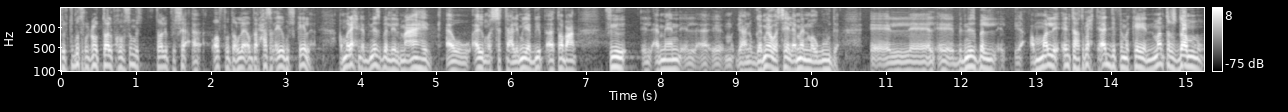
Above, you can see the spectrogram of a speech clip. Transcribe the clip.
300 400 طالب 500 طالب في شقة. افرض الله يقدر حصل أي مشكلة. أمال إحنا بالنسبة للمعاهد أو أي مؤسسه تعليمية بيبقى طبعا في الأمان ال- يعني جميع وسائل الأمان موجودة. ال- ال- بالنسبة أمال أنت هتروح تقدم في مكان ما أنتش ضامنه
